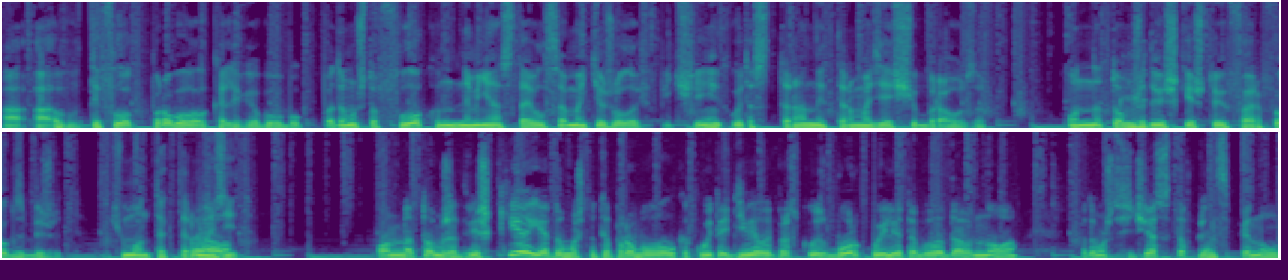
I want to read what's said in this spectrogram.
А, а ты флок пробовал, коллега Бобук? Потому что флок на меня оставил самое тяжелое впечатление, какой-то странный тормозящий браузер. Он на том же движке, что и Firefox бежит? Почему он так тормозит? Да он на том же движке. Я думаю, что ты пробовал какую-то девелоперскую сборку, или это было давно, потому что сейчас это, в принципе, ну,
